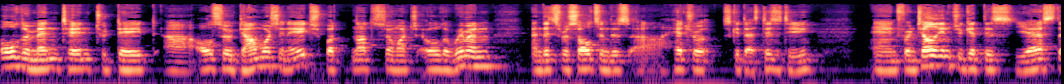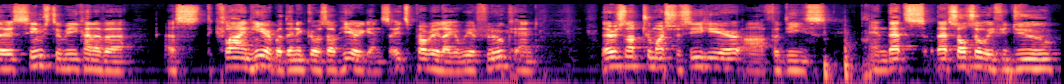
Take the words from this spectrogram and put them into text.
older men tend to date uh, also downwards in age, but not so much older women, and this results in this uh, heteroskedasticity. And for intelligence, you get this. Yes, there seems to be kind of a a decline here, but then it goes up here again. So it's probably like a weird fluke, and there's not too much to see here uh, for these. And that's that's also if you do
